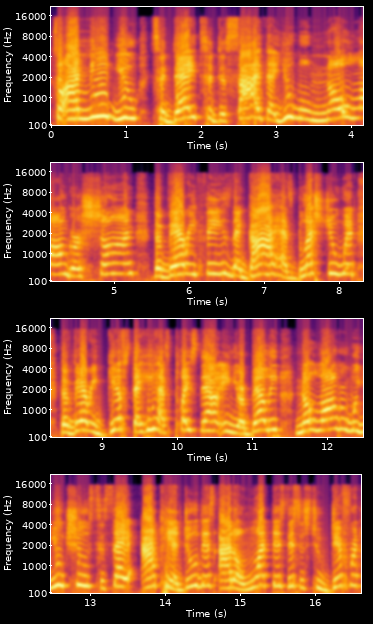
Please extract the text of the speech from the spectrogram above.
So I need you today to decide that you will no longer shun the very things that God has blessed you with, the very gifts that He has placed down in your belly. No longer will you choose to say, I can't do this. I don't want this. This is too different.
